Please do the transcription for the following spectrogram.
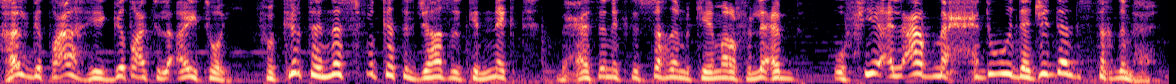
هالقطعة هي قطعة ال EyeToy. فكرتها نفس فكرة الجهاز ال Kinect بحيث إنك تستخدم الكاميرا في اللعب وفي ألعاب محدودة جدا تستخدمها.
